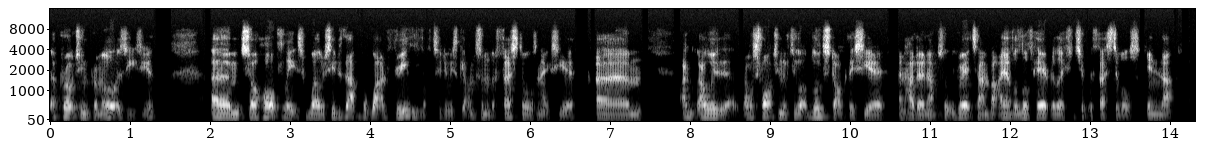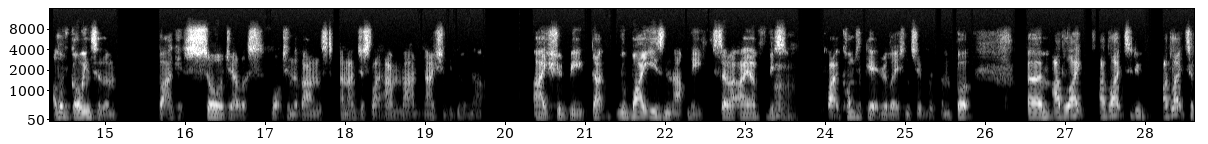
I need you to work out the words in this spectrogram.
approaching promoters easier. Um, so hopefully it's well received as that. But what I'd really love to do is get on some of the festivals next year. Um, I, I, was I was fortunate enough to go to Bloodstock this year and had an absolutely great time. But I have a love hate relationship with festivals in that I love going to them, but I get so jealous watching the bands, and I'm just like, oh man, I should be doing that. I should be that. Why isn't that me? So I have this hmm quite complicated relationship with them. But um, I'd like I'd like to do I'd like to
